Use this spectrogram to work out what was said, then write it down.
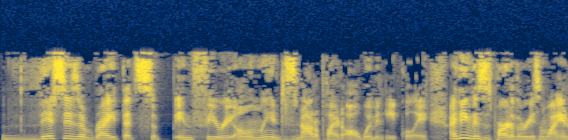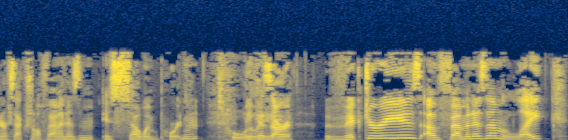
this is a right that's in theory only and does not apply to all women equally. I think this is part of the reason why intersectional feminism is so important. Totally. Because our victories of feminism, like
